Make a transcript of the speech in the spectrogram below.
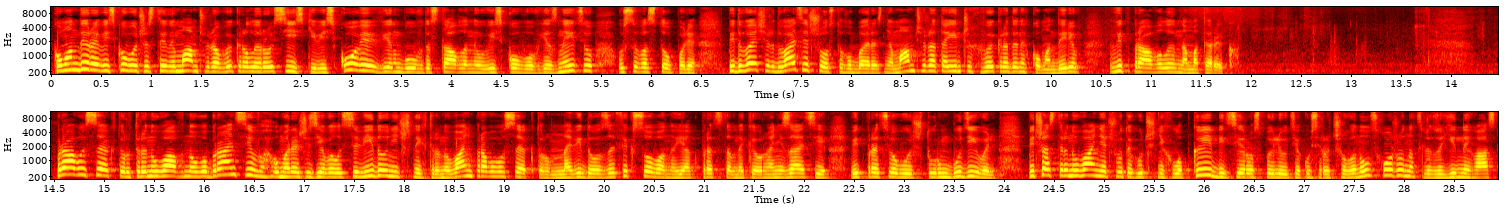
Командира військової частини Мамчура викрали російські військові. Він був доставлений у військову в'язницю у Севастополі. Під вечір 26 березня Мамчура та інших викрадених командирів відправили на материк. Правий сектор тренував новобранців. У мережі з'явилося відео нічних тренувань правого сектору. На відео зафіксовано, як представники організації відпрацьовують штурм будівель. Під час тренування чути гучні хлопки, бійці розпилюють якусь речовину, схожу на сльозогінний газ,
